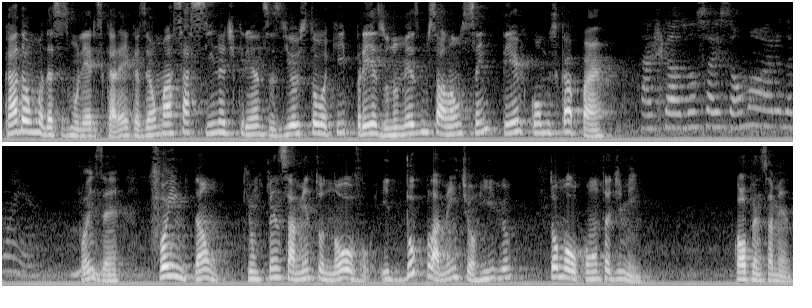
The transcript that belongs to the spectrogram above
Cada uma dessas mulheres carecas é uma assassina de crianças e eu estou aqui preso no mesmo salão sem ter como escapar. Acho que elas vão sair só uma hora da manhã. Pois é. Foi então que um pensamento novo e duplamente horrível tomou conta de mim. Qual pensamento?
